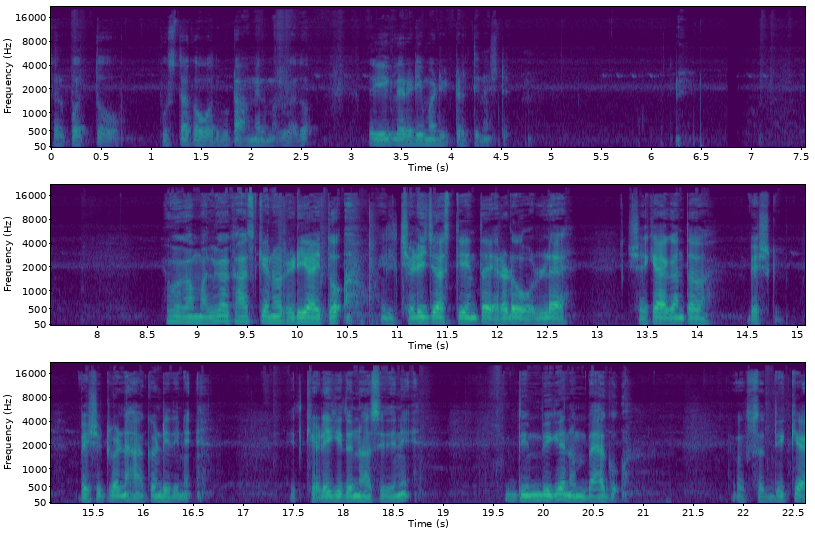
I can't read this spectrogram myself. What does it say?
ಸ್ವಲ್ಪ ಹೊತ್ತು ಪುಸ್ತಕ ಓದ್ಬಿಟ್ಟು ಆಮೇಲೆ ಮಲಗೋದು. ಈಗಲೇ ರೆಡಿ ಮಾಡಿ ಇಟ್ಟಿರ್ತೀನಿ ಅಷ್ಟೆ. ಇವಾಗ ಮಲ್ಗಕ್ಕೆ ಹಾಸಿಗೆನೋ ರೆಡಿ ಆಯಿತು. ಇಲ್ಲಿ ಚಳಿ ಜಾಸ್ತಿ ಅಂತ ಎರಡು ಒಳ್ಳೆ ಸೆಕೆ ಆಗೋಂಥ ಬೆಶ್ ಬೆಡ್ಶೀಟ್ಗಳನ್ನ ಹಾಕೊಂಡಿದ್ದೀನಿ. ಇದು ಕೆಳಗೆ ಇದನ್ನು ಹಾಸಿದ್ದೀನಿ ದಿಂಬಿಗೆ ನಮ್ಮ ಬ್ಯಾಗು. ಇವಾಗ ಸದ್ಯಕ್ಕೆ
